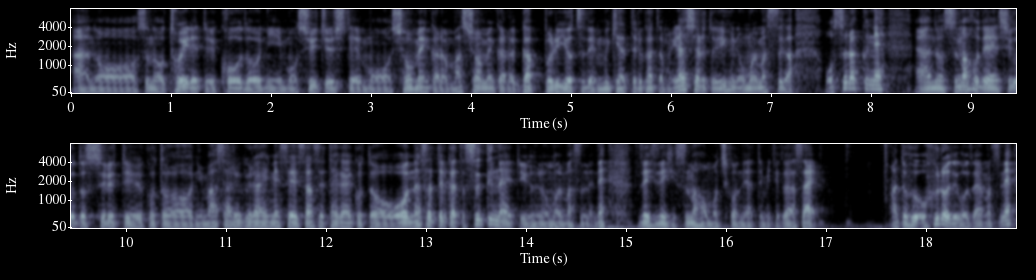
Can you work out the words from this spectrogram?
あのそのトイレという行動にもう集中して、もう正面から真正面からがっぷり四つで向き合ってる方もいらっしゃるというふうに思いますが、おそらくね、あの、スマホで仕事すするということに勝るぐらいね、生産性高いことをなさってる方少ないというふうに思いますんでね、ぜひぜひスマホ持ち込んでやってみてください。あと、お風呂でございますね。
